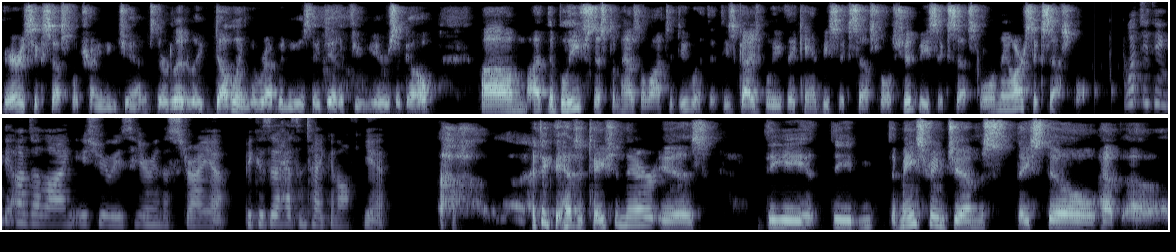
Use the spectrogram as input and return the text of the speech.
very successful training gyms. They're literally doubling the revenues they did a few years ago. Um, the belief system has a lot to do with it. These guys believe they can be successful, should be successful, and they are successful. What do you think the underlying issue is here in Australia? Because it hasn't taken off yet. I think the hesitation there is the the the mainstream gyms. They still have uh,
